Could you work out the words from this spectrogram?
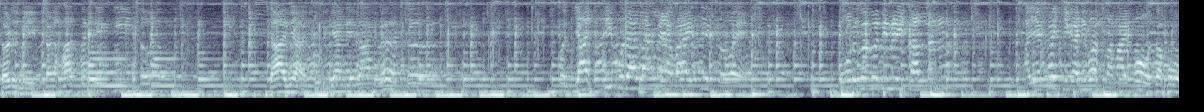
कडवे कळहात गीत. ताज्या गुडघ्याने रांगत. जास्ती कुडायला लागल्या बायचे सवय. कधी नाही चालताना ना. एकाच ठिकाणी बसला माय पो होता पो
